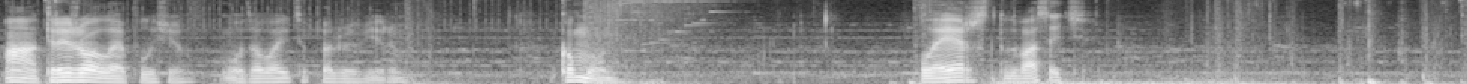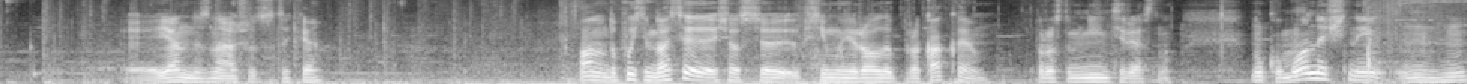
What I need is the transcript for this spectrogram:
А, три роли я получив. О, давайте перевіримо. Common. Player 120. Е, я не знаю, що це таке. Ладно, допустим, давайте сейчас всі мої роли прокакаємо. Просто мені інтересно. Ну, комоночний, угу.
